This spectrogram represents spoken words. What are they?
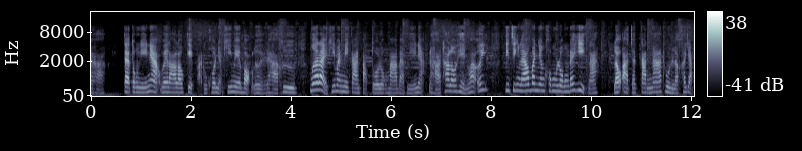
นะคะแต่ตรงนี้เนี่ยเวลาเราเก็บอะทุกคนอย่างที่เมย์บอกเลยนะคะ คือเมื่อไหร่ที่มันมีการปรับตัวลงมาแบบนี้เนี่ยนะคะ ถ้าเราเห็นว่าเอ้ย จริง ๆ แล้วมันยังคงลงได้อีกนะ เราอาจจะกันหน้าทุนแล้วขยับ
